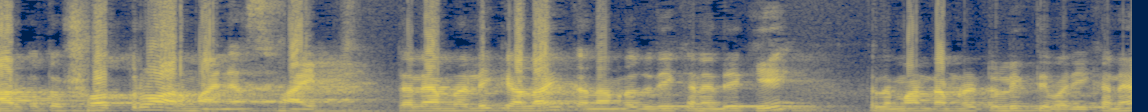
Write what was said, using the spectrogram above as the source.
আর কত? সতেরো আর মাইনাস ফাইভ তাহলে আমরা লিখে আলাই তাহলে আমরা যদি এখানে দেখি, তাহলে মানটা আমরা একটু লিখতে পারি। এখানে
